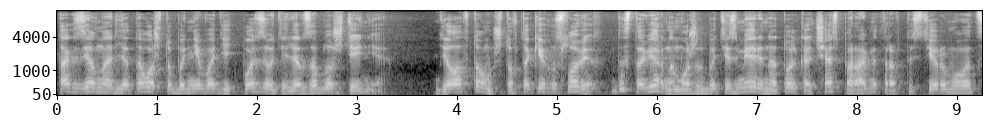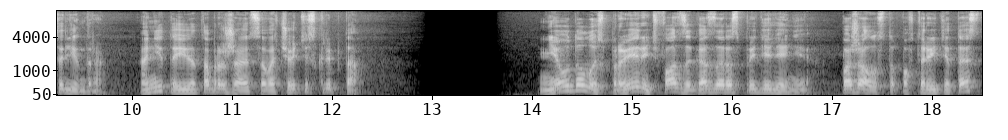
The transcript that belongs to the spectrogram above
Так сделано для того, чтобы не вводить пользователя в заблуждение – Дело в том, что в таких условиях достоверно может быть измерена только часть параметров тестируемого цилиндра. Они-то и отображаются в отчете скрипта. Не удалось проверить фазы газораспределения. Пожалуйста, повторите тест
